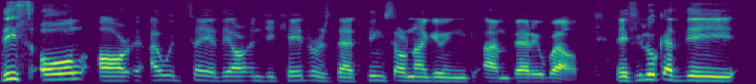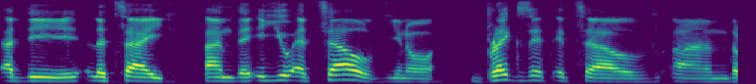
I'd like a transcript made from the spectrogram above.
These all are, I would say, they are indicators that things are not going um, very well. If you look at the at the let's say um, the EU itself, you know, Brexit itself, um, the,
